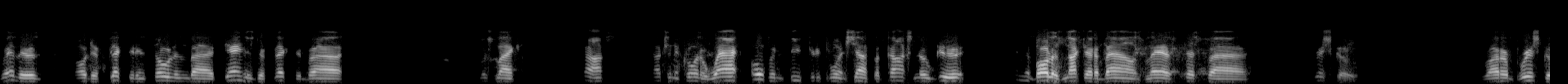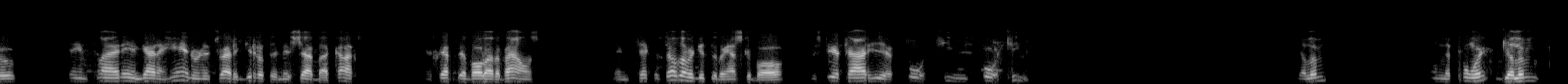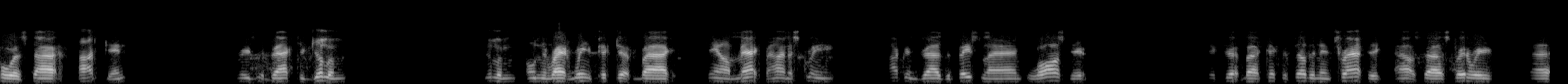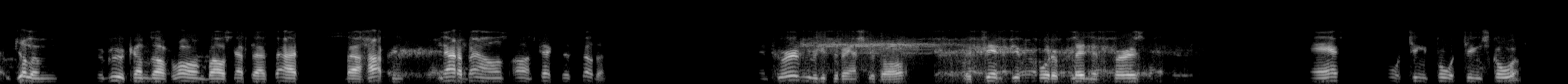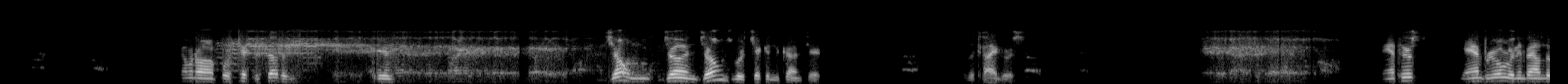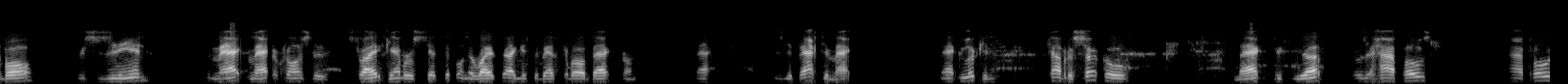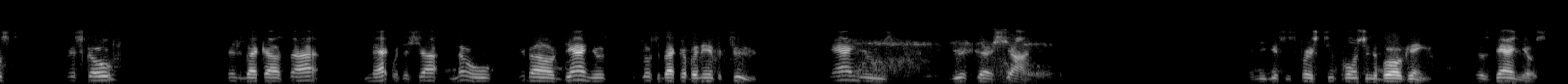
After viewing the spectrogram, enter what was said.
Weathers. All deflected and stolen by Daniels. Deflected by Looks like Cox. Cox in the corner. Whack. Open deep three point shot for Cox. No good. And the ball is knocked out of bounds. Last touch by Briscoe. Ryder Briscoe came flying in, got a hand on it, tried to get up there, missed shot by Cox, and stepped that ball out of bounds. And Texas Southern gets the basketball. We're still tied here at 14 14. Gillum on the point. Gillum for a start. Hopkins brings it back to Gillum. Gillum on the right wing, picked up by Cam Mack behind the screen. Hopkins drives the baseline, lost it. Picked up by Texas Southern in traffic outside straightaway. Uh, Gillum, the good comes off long, ball snapped outside by Hopkins and out of bounds on Texas Southern. And Prairie View get the basketball with 10 54 to play in the first half, 14 14 score. coming on for Texas Southern is Jones. John Jones was checking the contest for the Tigers. Panthers, Gambriel running down the ball, pushes it in. Mack, Mack across the strike. Gambriel sets up on the right side, gets the basketball back from Mack, gives it back to Mack. Mack looking, top of the circle. Mack picks it up, throws it high post, high post. Briscoe sends it back outside. Mack with the shot, no. Rebound Daniels, he throws it back up and in for two. Daniels gets that shot. And he gets his first two points in the ball game. There's Daniels.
